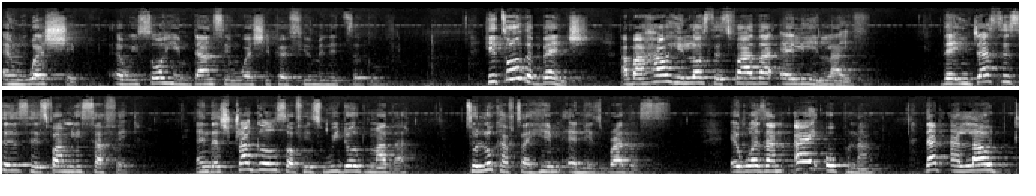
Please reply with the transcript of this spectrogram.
and worship. And we saw him dance in worship a few minutes ago. He told the bench about how he lost his father early in life, the injustices his family suffered, and the struggles of his widowed mother to look after him and his brothers. It was an eye opener that allowed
